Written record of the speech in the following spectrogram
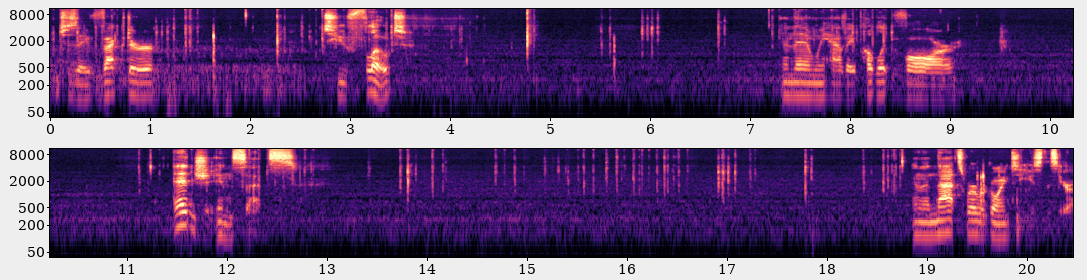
which is a vector to float, and then we have a public var edge insets. And then that's where we're going to use the zero.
